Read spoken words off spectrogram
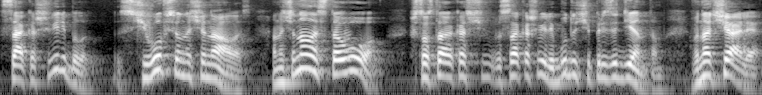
Саакашвили было? С чего все начиналось? А начиналось с того, что Саакашвили, будучи президентом, вначале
